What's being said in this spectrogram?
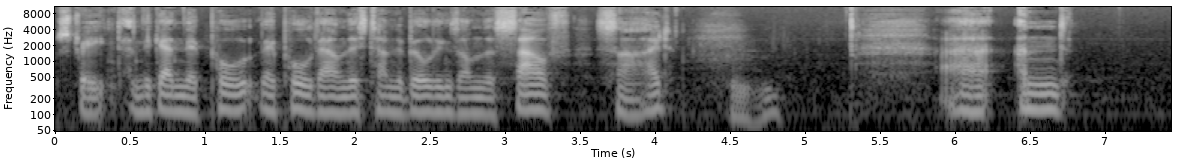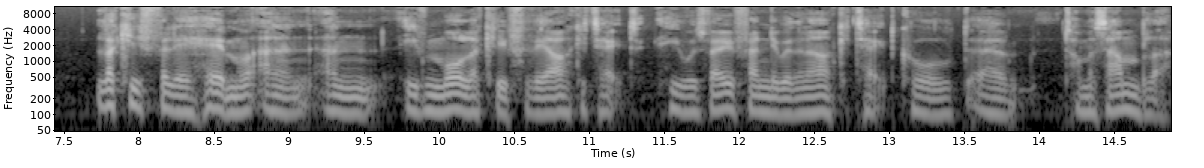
street. And again they pull they pull down this time the buildings on the south side. Uh, and lucky for him, and, and even more lucky for the architect, he was very friendly with an architect called um, Thomas Ambler.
